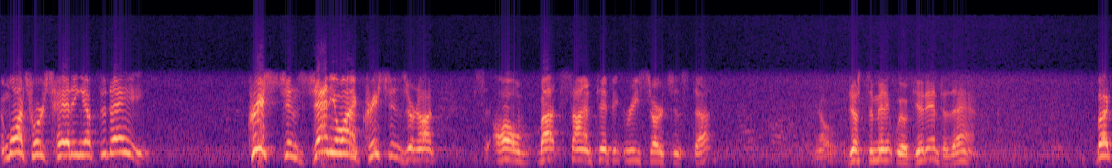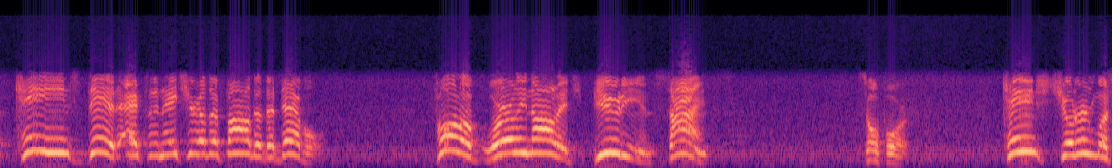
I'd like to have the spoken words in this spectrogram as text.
And watch where it's heading up today. Christians, genuine Christians, are not all about scientific research and stuff. You know, just a minute, we'll get into that. But Cain's did after the nature of the father, the devil, full of worldly knowledge, beauty, and science, so forth. Cain's children were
